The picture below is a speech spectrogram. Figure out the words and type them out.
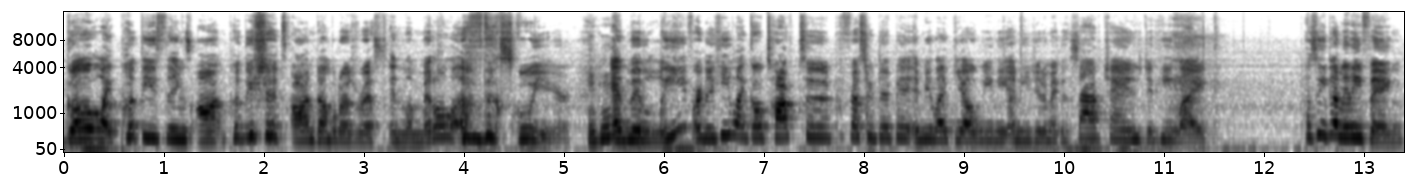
go like put these things on put these shits on Dumbledore's wrist in the middle of the school year Mm-hmm. and then leave or did he like go talk to Professor Dippet and be like, "Yo, we need I need you to make a staff change." Did he like has he done anything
